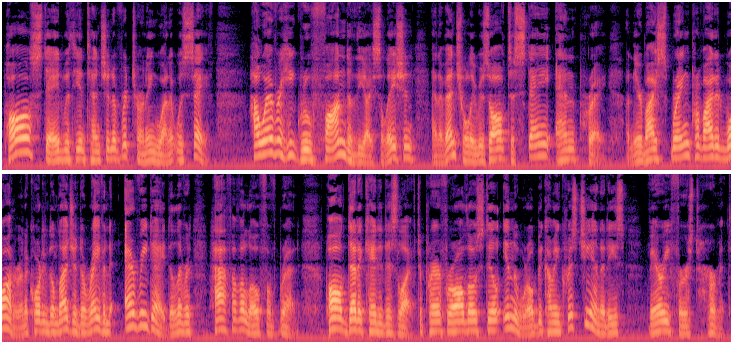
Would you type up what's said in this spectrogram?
Paul stayed with the intention of returning when it was safe. However, he grew fond of the isolation and eventually resolved to stay and pray. A nearby spring provided water, and according to legend, a raven every day delivered half of a loaf of bread. Paul dedicated his life to prayer for all those still in the world, becoming Christianity's very first hermit.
